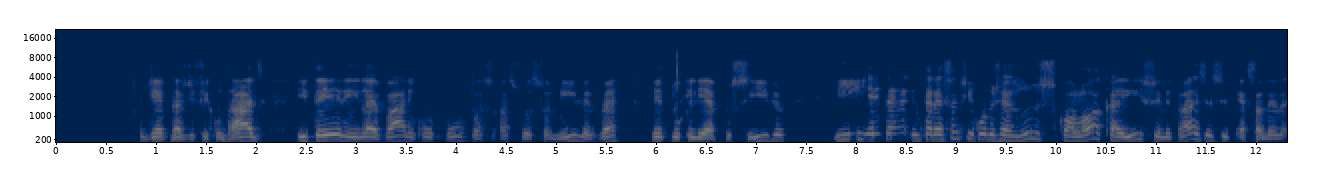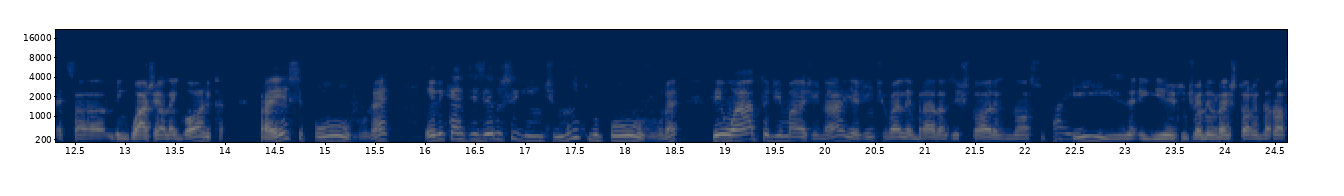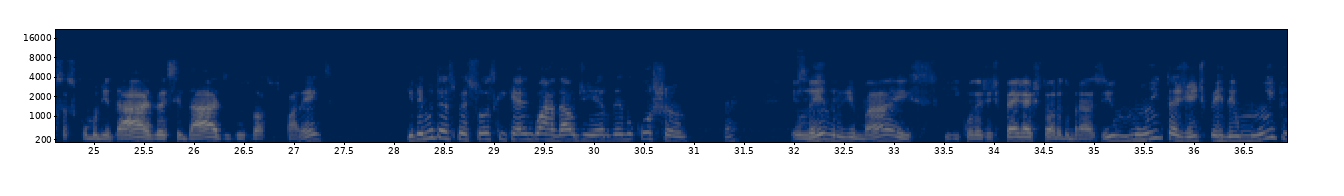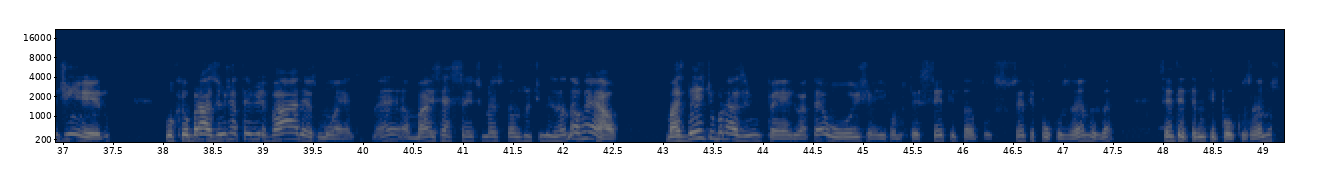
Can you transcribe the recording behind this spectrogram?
diante das dificuldades e terem e levarem conforto às, às, suas famílias, né, dentro do que lhe é possível. E é interessante que quando Jesus coloca isso, ele traz esse, essa, essa linguagem alegórica para esse povo, né? Ele quer dizer o seguinte: muito do povo, né, tem o hábito de imaginar, e a gente vai lembrar das histórias do nosso país, e a gente vai lembrar a história das nossas comunidades, das cidades, dos nossos parentes, que tem muitas pessoas que querem guardar o dinheiro dentro do colchão. Né? Eu Sim. lembro demais que quando a gente pega a história do Brasil, muita gente perdeu muito dinheiro porque o Brasil já teve várias moedas. Né? A mais recente nós estamos utilizando é o real. Mas desde o Brasil Império até hoje, aí vamos ter cento e tantos, cento e poucos anos, né? Cento e trinta poucos anos,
